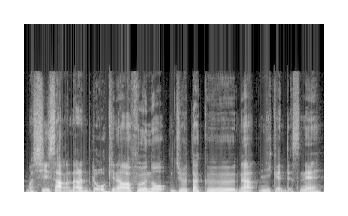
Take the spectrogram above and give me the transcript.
まあ、シーサーが並んでる沖縄風の住宅が2軒ですね。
